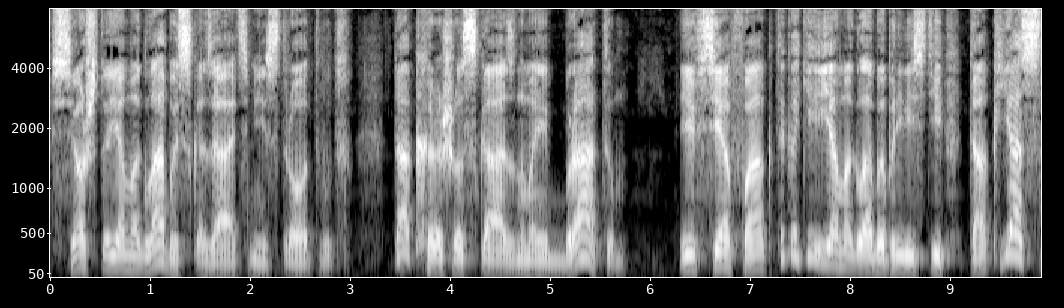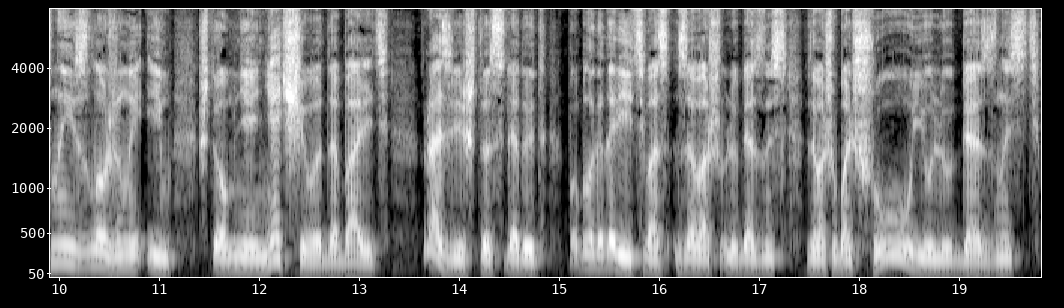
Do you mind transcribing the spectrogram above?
Все, что я могла бы сказать, мисс Тротвуд, так хорошо сказано моим братом, и все факты, какие я могла бы привести, так ясно изложены им, что мне нечего добавить, разве что следует поблагодарить вас за вашу любезность, за вашу большую любезность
